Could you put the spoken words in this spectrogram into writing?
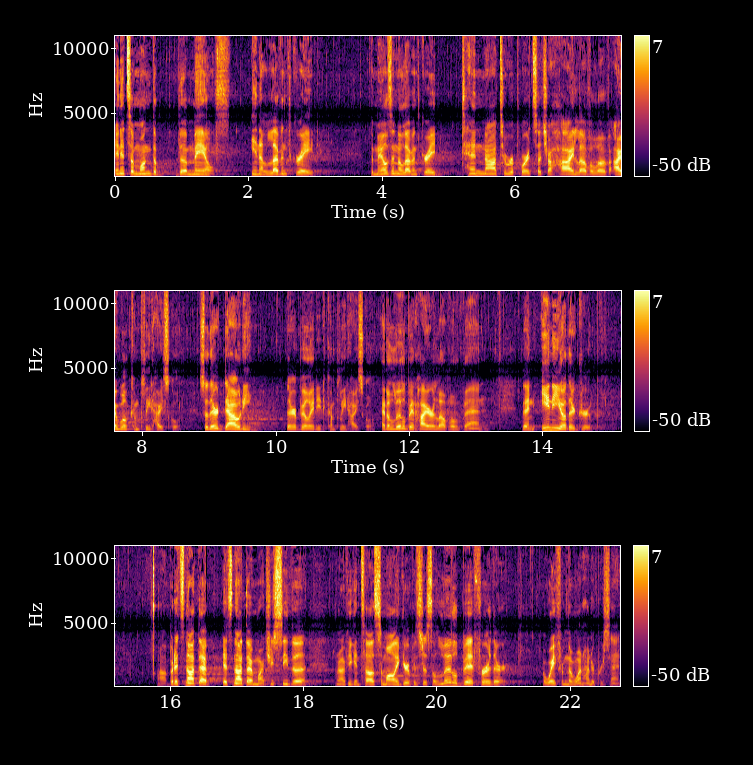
and it's among the, the males in 11th grade. The males in 11th grade tend not to report such a high level of I will complete high school. So they're doubting their ability to complete high school at a little bit higher level than, than any other group. Uh, but it's not, that, it's not that much. You see the, I don't know if you can tell, Somali group is just a little bit further away from the 100%.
